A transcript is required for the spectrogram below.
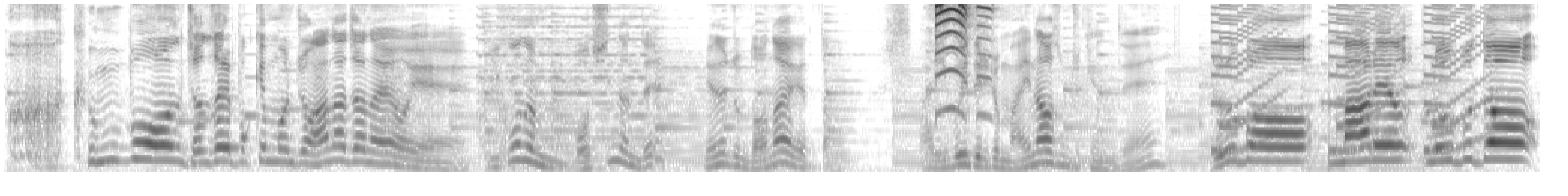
크, 근본 전설의 포켓몬 중 하나잖아요 얘. 이거는 멋있는데? 얘는 좀 넣어놔야겠다. 아 EV들이 좀 많이 나왔으면 좋겠는데. 루버 마릴 루브더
